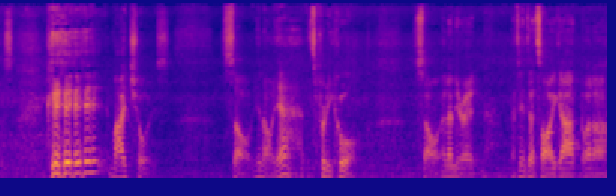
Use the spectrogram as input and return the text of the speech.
this. My choice. So, you know, yeah, it's pretty cool. So, at any rate, I think that's all I got. But, uh,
